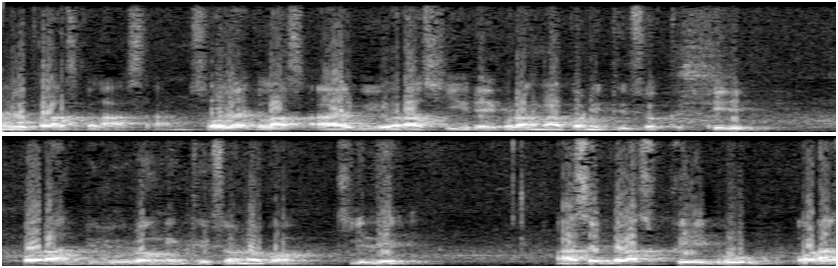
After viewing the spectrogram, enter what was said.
itu kelas-kelasan. Soleh kelas A itu ya orang sirik, ngakoni dosa gede, orang dilurung yang dosa nopo cilik. Nah, kelas B itu orang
